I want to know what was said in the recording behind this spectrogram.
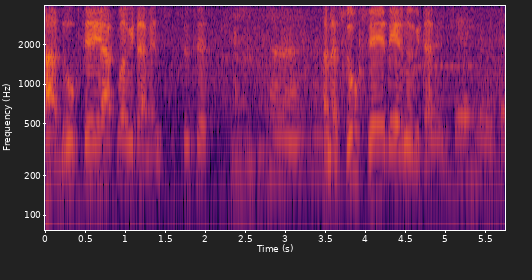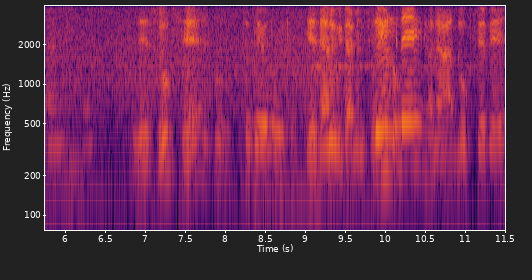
આ દુઃખ છે એ આત્મા વિટામિન શું છે? અને સુખ છે એ દેહનું વિટામિન છે. જે સુખ છે એ વિટામિન છે? અને આ દુઃખ છે તે એ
